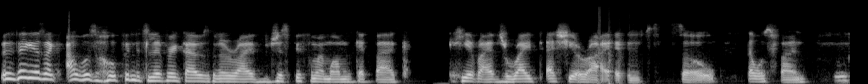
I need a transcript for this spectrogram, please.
the thing is, like, I was hoping the delivery guy was gonna arrive just before my mom get back. He arrives right as she arrives, so that was fun. Mm.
